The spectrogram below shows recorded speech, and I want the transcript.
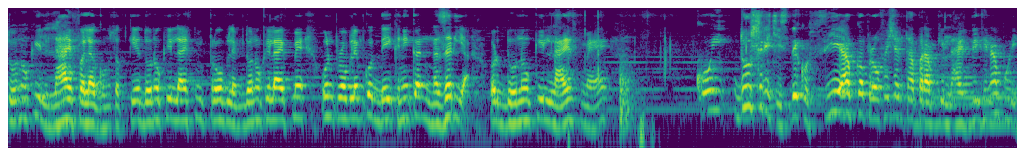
दोनों की लाइफ अलग हो सकती है। दोनों की लाइफ में प्रॉब्लम, दोनों की लाइफ में उन प्रॉब्लम को देखने का नज़रिया और दोनों की लाइफ में कोई दूसरी चीज़। देखो सीए आपका प्रोफेशन था, पर आपकी लाइफ भी थी ना पूरी,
